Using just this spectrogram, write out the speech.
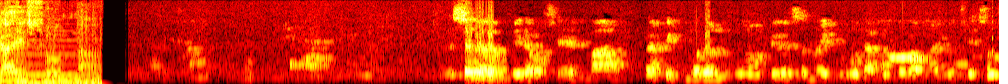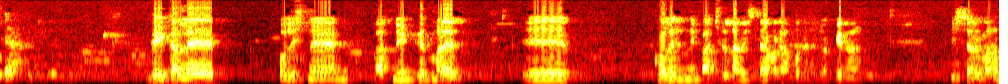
જય સોમનાથ. સર વેરાવળ શહેરમાં ટ્રાફિક મોરલ પ્રિવેન્શનનો એક ગુનો દાખલ કરવામાં આવ્યો છે. શું છે આખી ગઈકાલે પોલીસને બાતમી અંગત મળેલ એ કોલેજની પાછળના વિસ્તારમાં રામપુરા ચોકીના વિસ્તારમાં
